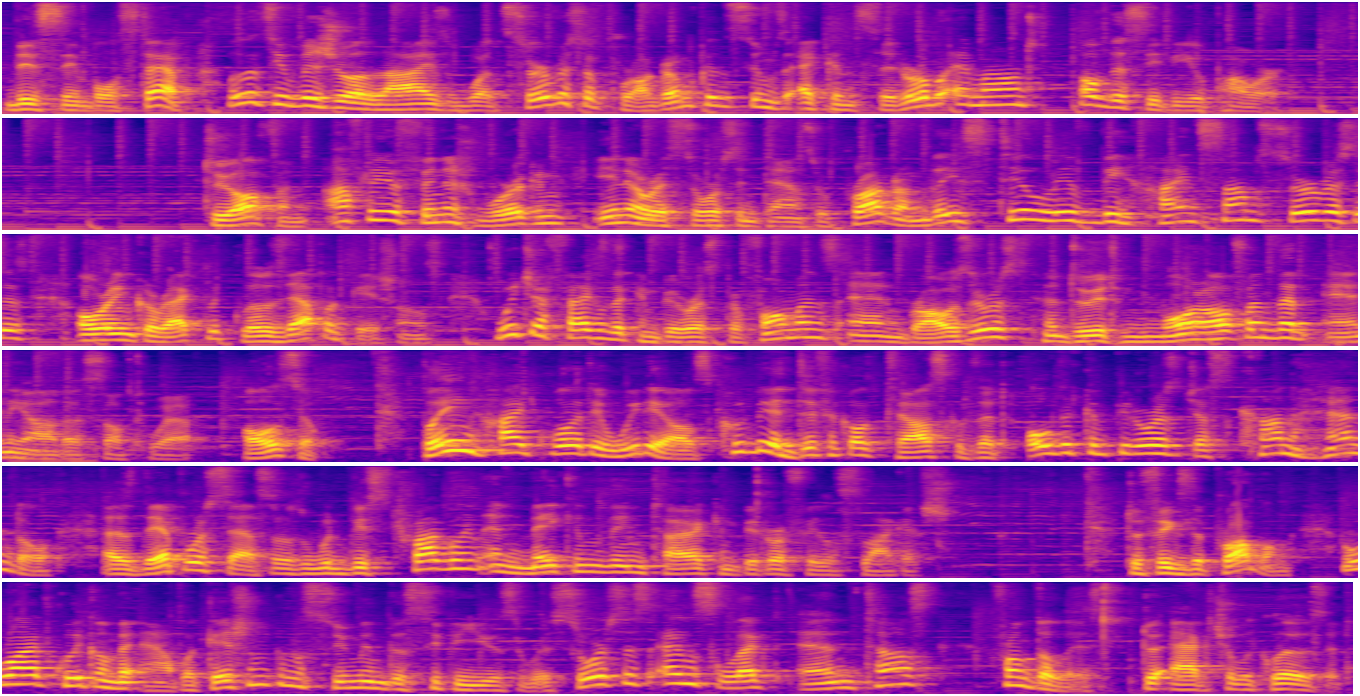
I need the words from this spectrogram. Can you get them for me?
This simple step lets you visualize what service or program consumes a considerable amount of the CPU power. Too often, after you finish working in a resource-intensive program, they still leave behind some services or incorrectly closed applications, which affects the computer's performance and browsers do it more often than any other software. Also, Playing high-quality videos could be a difficult task that older computers just can't handle, as their processors would be struggling and making the entire computer feel sluggish. To fix the problem, right-click on the application consuming the CPU's resources and select End task from the list to actually close it.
